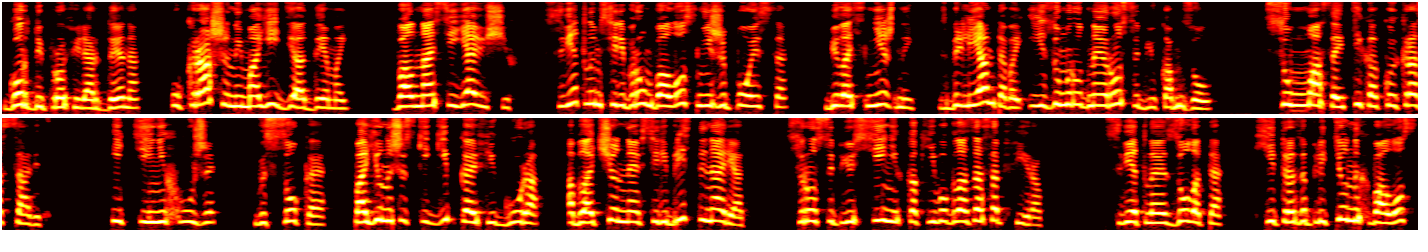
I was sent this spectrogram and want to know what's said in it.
гордый профиль Ордена, украшенный моей диадемой, волна сияющих, светлым серебром волос ниже пояса, белоснежный, с бриллиантовой и изумрудной россыпью камзол. С ума сойти, какой красавец! Идти не хуже. Высокая, по-юношески гибкая фигура, облаченная в серебристый наряд, с россыпью синих, как его глаза сапфиров. Светлое золото хитро заплетенных волос,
